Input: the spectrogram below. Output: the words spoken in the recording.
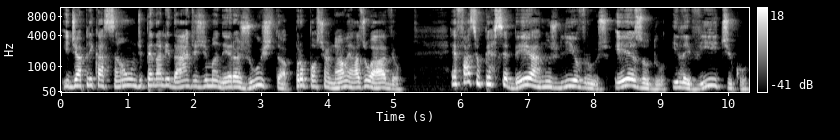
e de aplicação de penalidades de maneira justa, proporcional e razoável. É fácil perceber nos livros Êxodo e Levítico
